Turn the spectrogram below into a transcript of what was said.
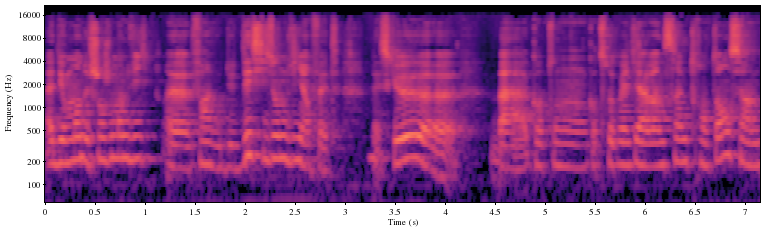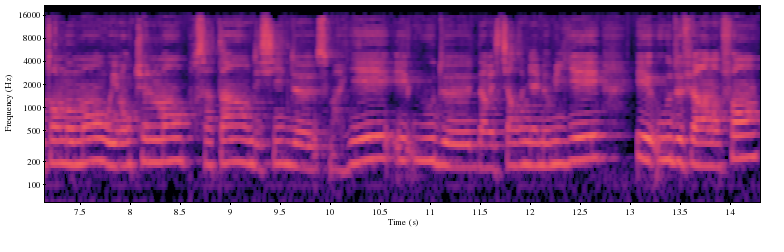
à des moments de changement de vie, enfin de décision de vie en fait. Parce que bah, quand, on, quand on se reconvertit à 25-30 ans, c'est en même temps le moment où éventuellement, pour certains, on décide de se marier et ou d'investir dans un bien immobilier et ou de faire un enfant.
